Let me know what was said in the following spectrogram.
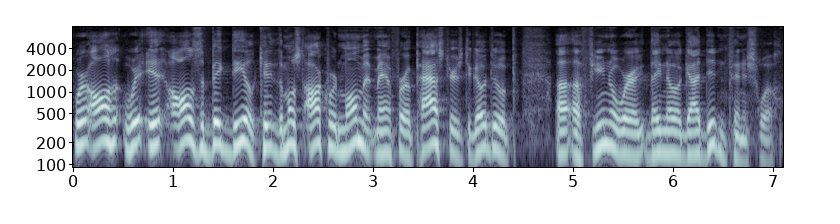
we're all, we're, it a big deal. The most awkward moment, man, for a pastor is to go to a, a funeral where they know a guy didn't finish well.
